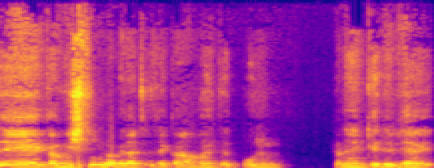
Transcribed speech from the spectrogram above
ते कमिशनिंग वगैरेचे जे काम आहे ते पूर्णपणे केलेले आहे.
